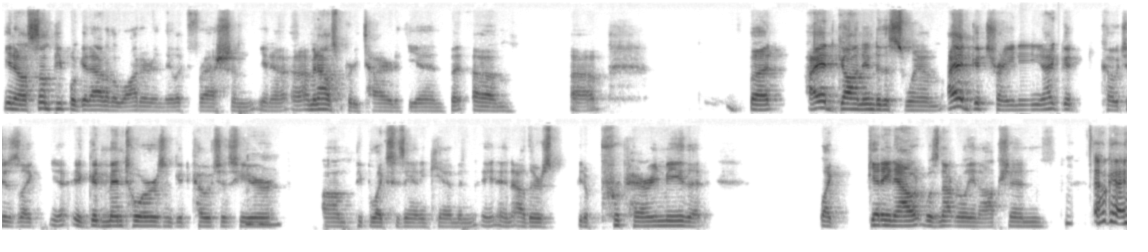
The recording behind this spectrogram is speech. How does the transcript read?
you know, some people get out of the water and they look fresh, and you know, I mean, I was pretty tired at the end, but um, uh, but I had gone into the swim. I had good training. I had good coaches, like you know, good mentors and good coaches here. Mm-hmm. Um, people like Suzanne and Kim and, and others, you know, preparing me that like getting out was not really an option. Okay.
